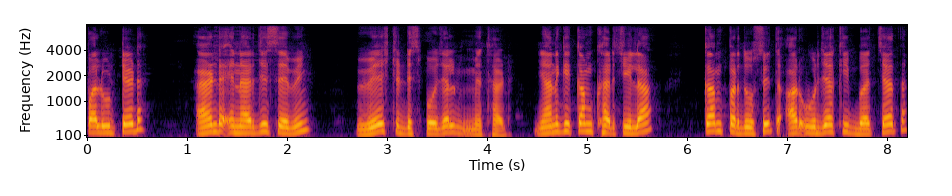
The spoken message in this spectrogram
polluted and energy saving waste disposal method यानी कि कम खर्चीला, कम प्रदूषित और ऊर्जा की बचत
